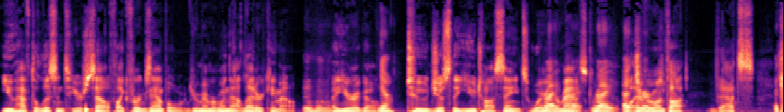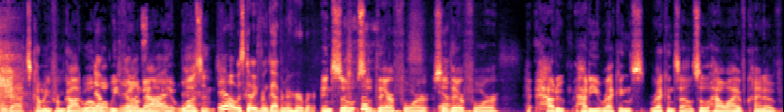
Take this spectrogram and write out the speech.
you have to listen to yourself. Like for example, do you remember when that letter came out Mhm. a year ago? Yeah. To just the Utah Saints, wear Right, your mask. right, at Well, everyone church, yeah. That's that's coming from God. Well, No, what we no, found out, not. it wasn't. No, it was coming from Governor Herbert. And so, so therefore, so Yeah. therefore, how do how do you recon, reconcile? So how I've kind of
